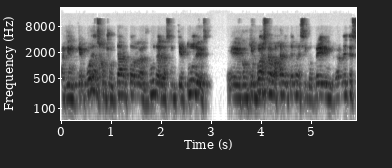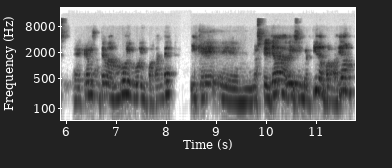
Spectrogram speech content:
alguien que puedas consultar todas las dudas, las inquietudes, eh, con quien puedas trabajar el tema de psicotrading. Realmente eh, creo que es un tema muy, muy importante y que los que ya habéis invertido en formación,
